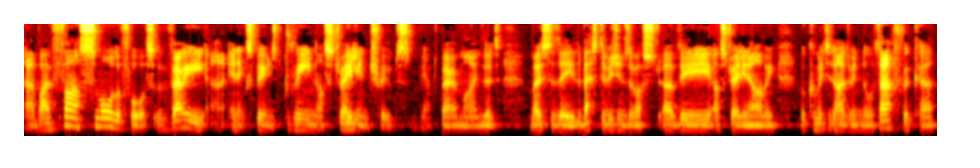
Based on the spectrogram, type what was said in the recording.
uh, by a far smaller force of very uh, inexperienced green Australian troops. You have to bear in mind that most of the, the best divisions of, Aust- of the Australian army were committed either in North Africa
